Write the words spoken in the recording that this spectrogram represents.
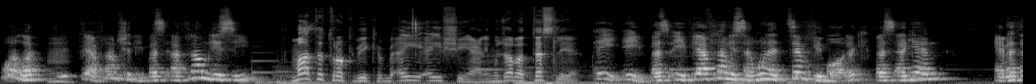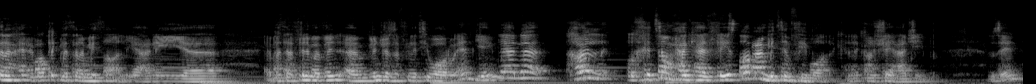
والله في, في أفلام كذي بس أفلام دي سي. ما تترك فيك بأي شيء يعني مجرد تسلية. إي إي بس إي في أفلام يسمونها تم في بالك بس اجين يعني مثلا الحين بعطيك مثلا مثال يعني آه، مثلا فيلم افنجرز انفنتي وار واند جيم لأن هل الختام حق هالفيس طبعا بيتم في بالك انه كان شيء عجيب. زين؟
